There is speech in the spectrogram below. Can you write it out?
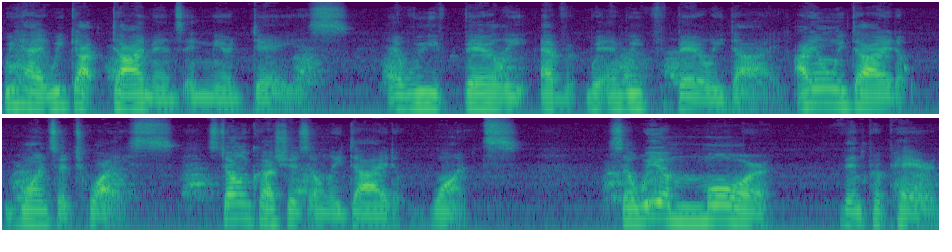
We had we got diamonds in mere days and we've barely ever and we've barely died. I only died once or twice. Stone Crushers only died once. So we are more than prepared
